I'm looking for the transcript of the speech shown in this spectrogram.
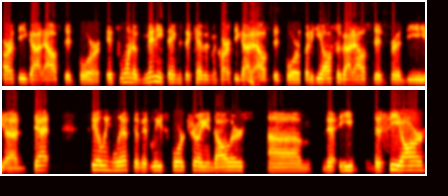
McCarthy got ousted for. It's one of many things that Kevin McCarthy got ousted for, but he also got ousted for the uh, debt ceiling lift of at least four trillion dollars. Um, that he the CR,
